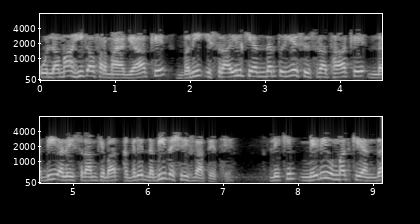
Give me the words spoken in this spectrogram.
علماء ہی کا فرمایا گیا کہ بنی اسرائیل کے اندر تو یہ سلسلہ تھا کہ نبی علیہ السلام کے بعد اگلے نبی تشریف لاتے تھے۔ لیکن میری امت کے اندر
